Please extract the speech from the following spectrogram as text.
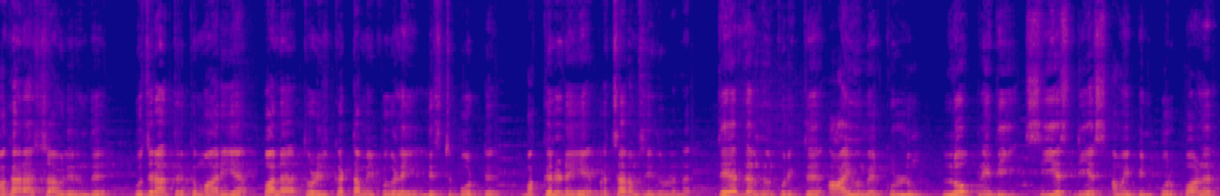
மகாராஷ்டிராவிலிருந்து குஜராத்திற்கு மாறிய பல தொழில் கட்டமைப்புகளை லிஸ்ட் போட்டு மக்களிடையே பிரச்சாரம் செய்துள்ளனர். தேர்தல்கள் குறித்து ஆய்வு மேற்கொள்ளும் லோக் நிதி சிஎஸ்டிஎஸ் அமைப்பின் பொறுப்பாளர்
